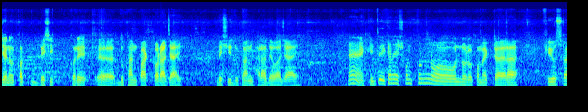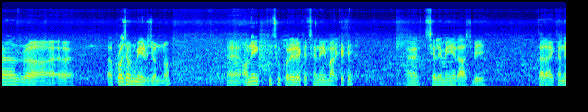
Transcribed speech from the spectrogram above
যেন বেশি করে দোকান পাট করা যায়, বেশি দোকান ভাড়া দেওয়া যায়। হ্যাঁ কিন্তু এখানে সম্পূর্ণ অন্যরকম একটা, এরা ফিউচার প্রজন্মের জন্য অনেক কিছু করে রেখেছেন এই মার্কেটে। ছেলে মেয়েরা আসবে, তারা এখানে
